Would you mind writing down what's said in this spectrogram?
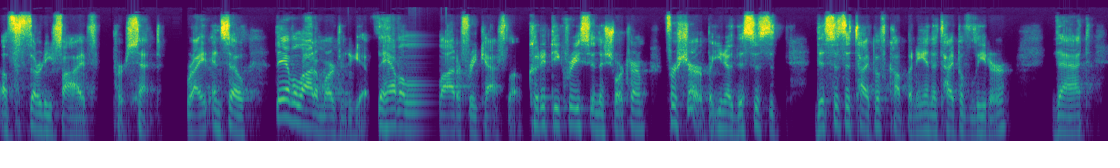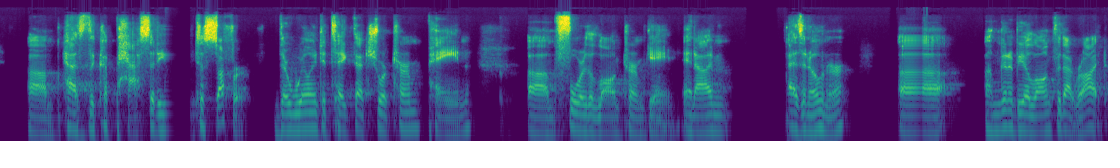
of 35% right? And so they have a lot of margin to give. They have a lot of free cash flow. Could it decrease in the short term? For sure. But you know, this is this is the type of company and the type of leader that um, has the capacity to suffer. They're willing to take that short term pain um, for the long term gain. And I'm, as an owner, uh, I'm going to be along for that ride.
